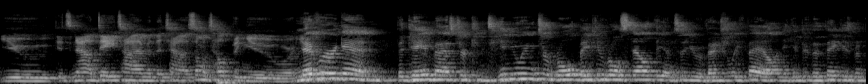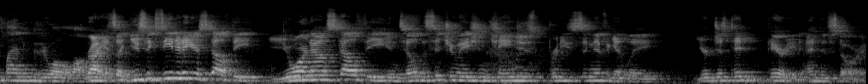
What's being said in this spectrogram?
you it's now daytime in the town, someone's helping you, or Never again the game master continuing to roll, make you roll stealthy until you eventually fail, and he can do the thing he's been planning to do all along. Right, it's like you succeeded at your stealthy, you are now stealthy until the situation changes pretty significantly. You're just hidden, period. End of story.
